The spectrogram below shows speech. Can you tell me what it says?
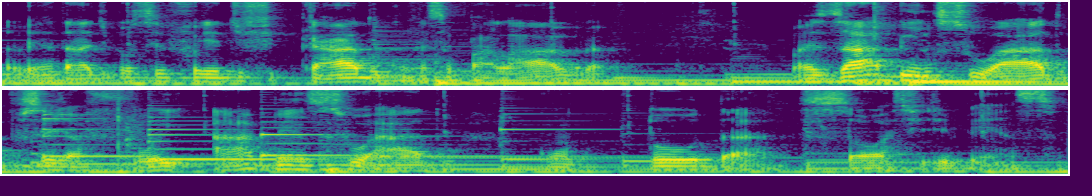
Na verdade, você foi edificado com essa palavra. Mas abençoado, você já foi abençoado com toda sorte de bênção.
